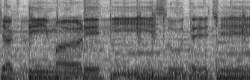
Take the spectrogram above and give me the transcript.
શક્તિ મળે ઈ સુતે છે.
